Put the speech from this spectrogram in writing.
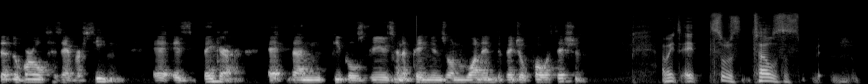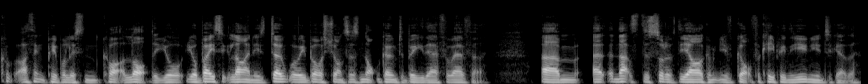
that the world has ever seen, uh, is bigger uh, than people's views and opinions on one individual politician. I mean, it sort of tells us. I think people listen quite a lot that your your basic line is, "Don't worry, Boris Johnson's not going to be there forever," um, and that's the sort of the argument you've got for keeping the union together.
